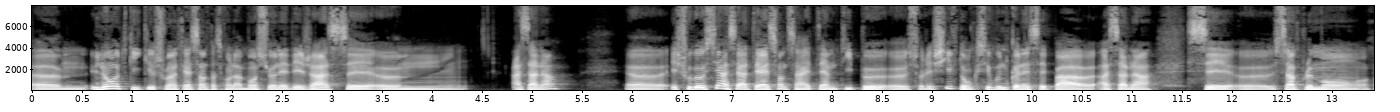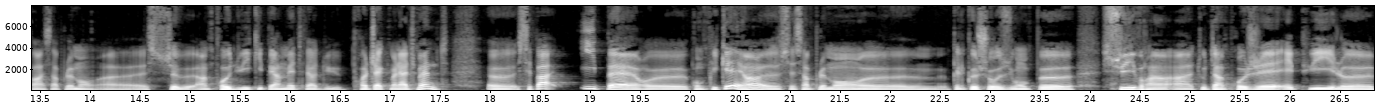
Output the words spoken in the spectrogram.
Euh, une autre qui, que je trouve intéressante parce qu'on l'a mentionné déjà, c'est euh, Asana. Euh, et je trouvais aussi assez intéressant de s'arrêter un petit peu sur les chiffres. Donc, si vous ne connaissez pas Asana, c'est simplement, enfin simplement, un produit qui permet de faire du project management. c'est pas hyper euh, compliqué. Hein. C'est simplement euh, quelque chose où on peut suivre tout un projet et puis le, euh,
